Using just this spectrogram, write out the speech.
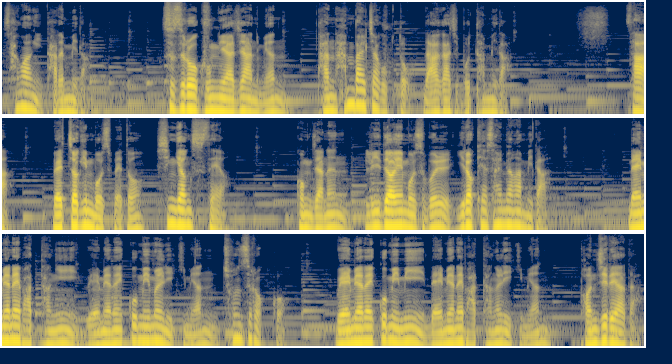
상황이 다릅니다. 스스로 궁리하지 않으면 단 한 발자국도 나아가지 못합니다. 4. 외적인 모습에도 신경 쓰세요. 공자는 리더의 모습을 이렇게 설명합니다. 내면의 바탕이 외면의 꾸밈을 이기면 촌스럽고 외면의 꾸밈이 내면의 바탕을 이기면 번지레하다.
